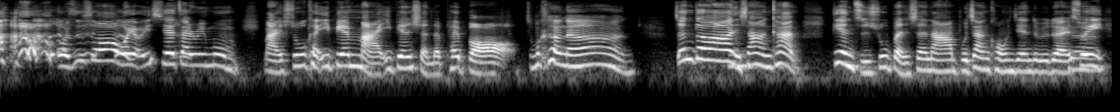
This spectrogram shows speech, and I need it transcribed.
我是说，我有一些在 Readmoo 买书可以一边买一边省的 paper，怎么可能？真的啊！嗯、你想想看，电子书本身啊不占空间，对不对？对啊、所以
